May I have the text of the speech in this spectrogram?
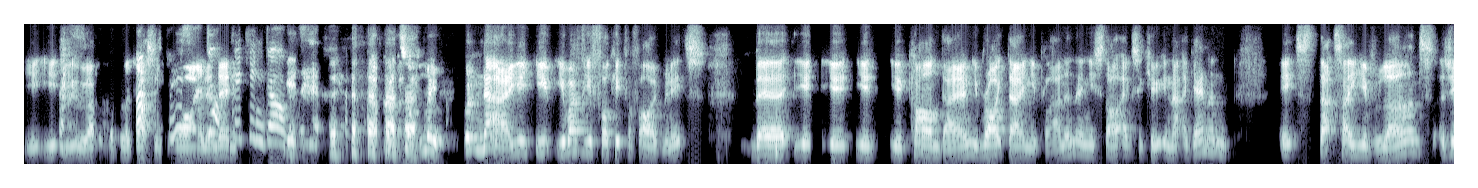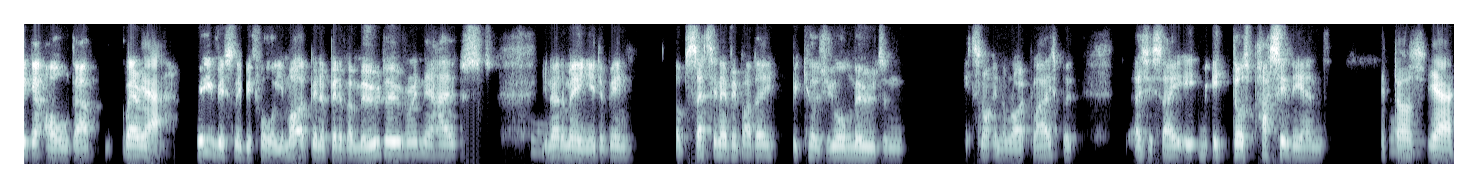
You, you, you have a couple of glasses of wine, and then kicking dogs. Yeah, that's what I mean. But now you, you you have your fuck it for five minutes, the you, you, you you calm down, you write down your plan, and then you start executing that again. And it's that's how you've learned as you get older. Where yeah. previously before you might have been a bit of a mood over in the house. Yeah. You know what I mean? You'd have been upsetting everybody because your moods and it's not in the right place. But as you say, it, it does pass in the end. It does, yeah.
